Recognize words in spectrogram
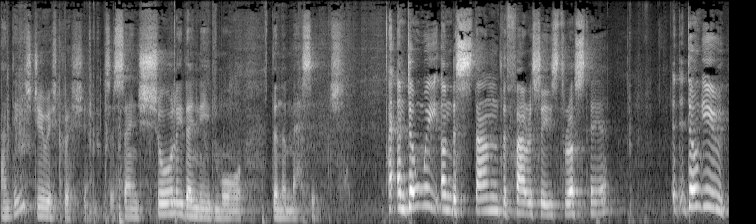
And these Jewish Christians are saying, surely they need more than a message. And don't we understand the Pharisees' thrust here? Don't you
